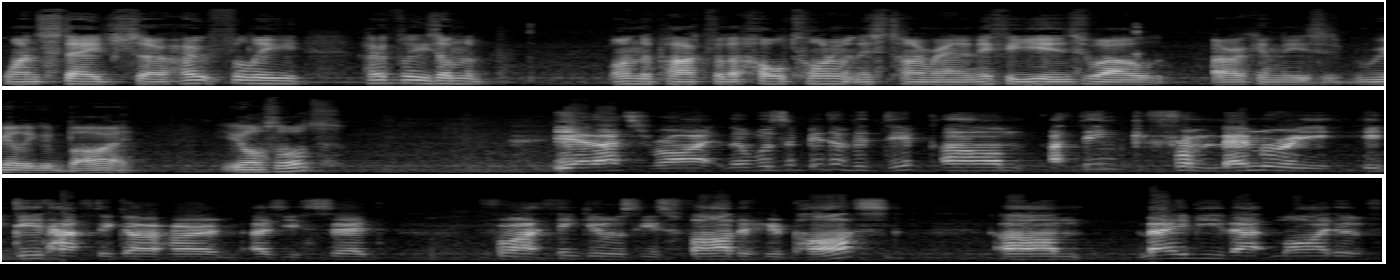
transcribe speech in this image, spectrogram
one stage. So hopefully, hopefully he's on the on the park for the whole tournament this time around. And if he is, well, I reckon he's a really good buy. Your thoughts? Yeah, that's right. There was a bit of a dip. Um, I think from memory, he did have to go home, as you said, for I think it was his father who passed. Um, maybe that might have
